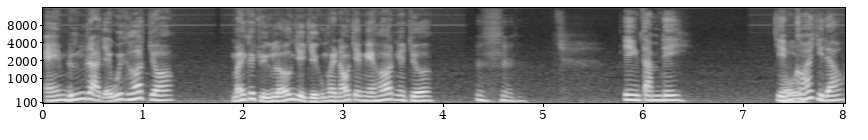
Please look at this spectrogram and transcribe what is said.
Em đứng ra giải quyết hết cho. Mấy cái chuyện lớn gì chị cũng phải nói cho em nghe hết nghe chưa? Yên tâm đi. Chị không Thôi. có gì đâu.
